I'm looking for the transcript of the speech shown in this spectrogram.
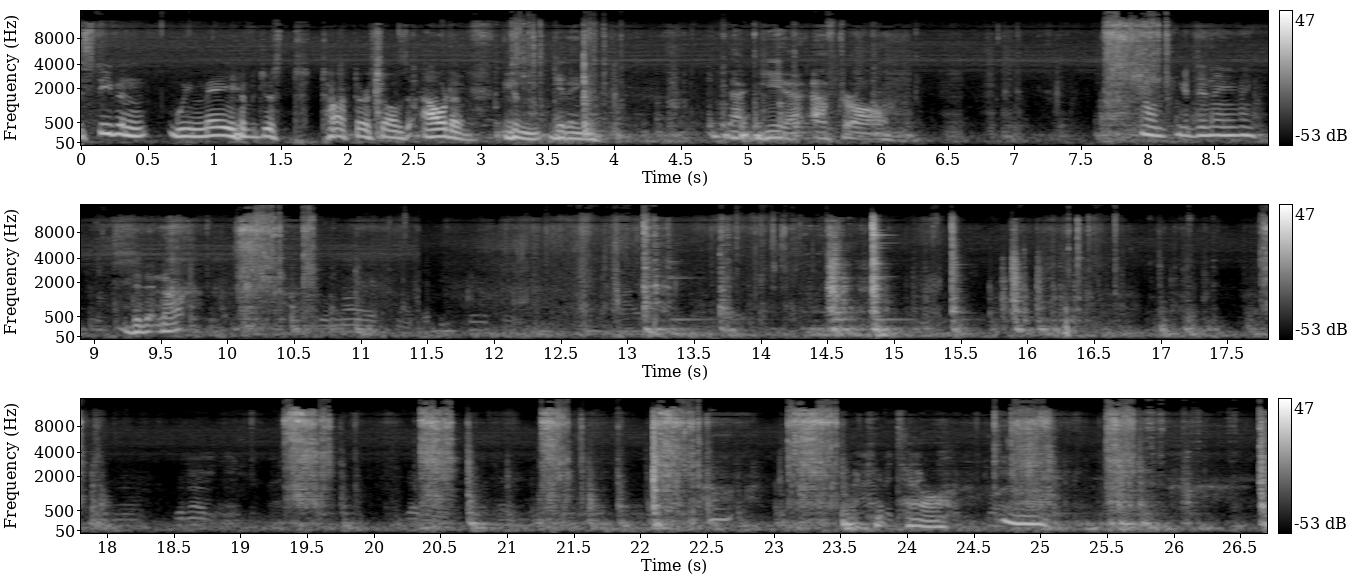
Stephen, we may have just talked ourselves out of him getting that Ghia after all. you don't think it did anything? Did it not? I can't tell. Yeah, I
